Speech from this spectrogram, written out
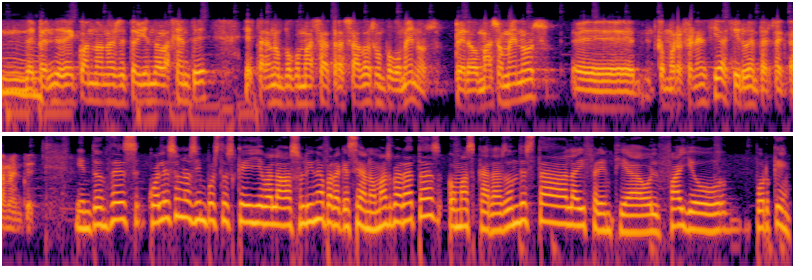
Mm. Depende de cuándo nos esté oyendo la gente, estarán un poco más atrasados, un poco menos, pero más o menos eh, como referencia sirven perfectamente. Y entonces, ¿cuáles son los impuestos que lleva la gasolina para que sean o más baratas o más caras? ¿Dónde está la diferencia o el fallo? ¿Por qué?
